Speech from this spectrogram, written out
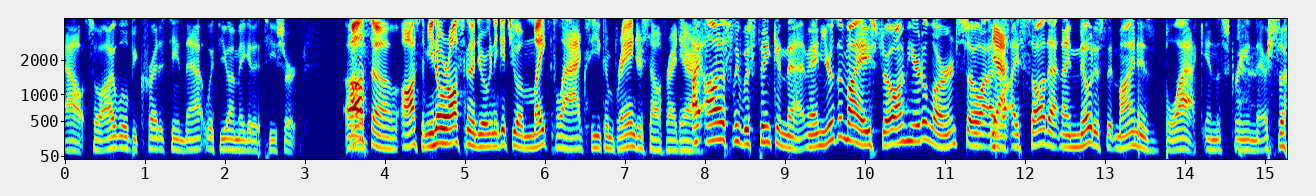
out. So I will be crediting that with you. I may get a t shirt. Uh, awesome, awesome. You know, we're also going to do. We're going to get you a mic flag so you can brand yourself right here. I honestly was thinking that, man. You're the maestro. I'm here to learn. So I, yeah. I saw that and I noticed that mine is black in the screen there. So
